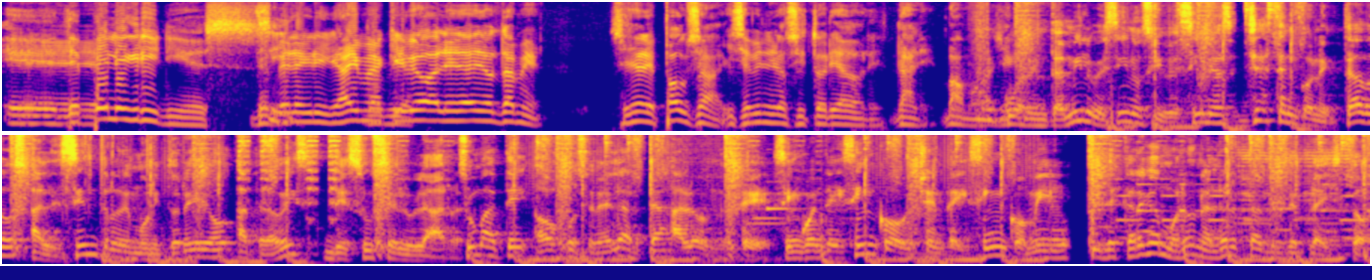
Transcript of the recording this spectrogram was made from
Eh, de Pellegrini es. De Sí. Pellegrini. Ahí me También. escribió Valerio también. Señores, pausa y se vienen los historiadores. Dale, vamos. Gallego. 40.000 vecinos y vecinas ya están conectados al centro de monitoreo a través de su celular. Súmate a Ojos en Alerta al 11 55 85 mil y descarga Morón Alerta desde Play Store.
